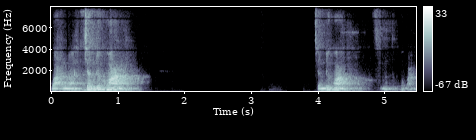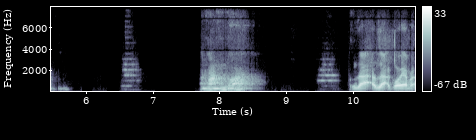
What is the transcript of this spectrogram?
Bạn là Trần Đức Hoàng. Trần Đức Hoàng. Bạn bạn Hoàng không có à? Dạ dạ có em ạ.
